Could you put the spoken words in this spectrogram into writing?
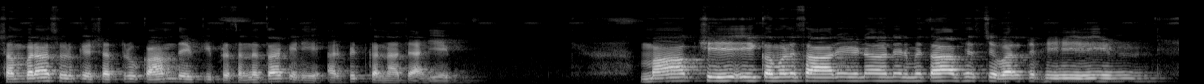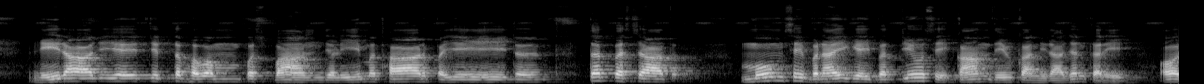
संबरासुर के शत्रु कामदेव की प्रसन्नता के लिए अर्पित करना चाहिए। माक्षी कमल सारेण निर्मिताभिश्च वर्त भी नीराजये चित्तभव पुष्पाजलि मथार्पयेत तत्पश्चात मोम से बनाई गई बत्तियों से कामदेव का निराजन करे और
